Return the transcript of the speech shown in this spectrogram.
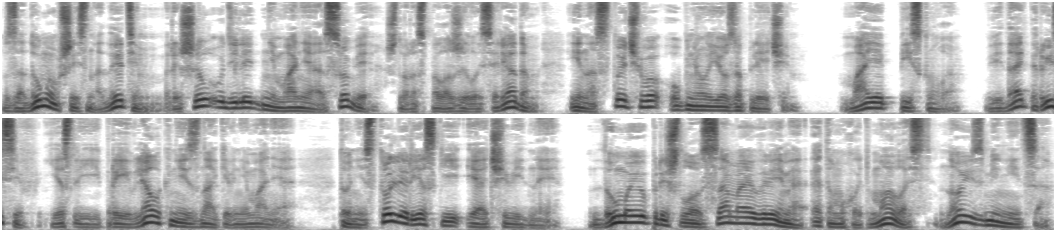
Задумавшись над этим, решил уделить внимание особе, что расположилась рядом, и настойчиво обнял ее за плечи. Майя пискнула. Видать, Рысев, если и проявлял к ней знаки внимания, то не столь резкие и очевидные. Думаю, пришло самое время этому хоть малость, но измениться.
